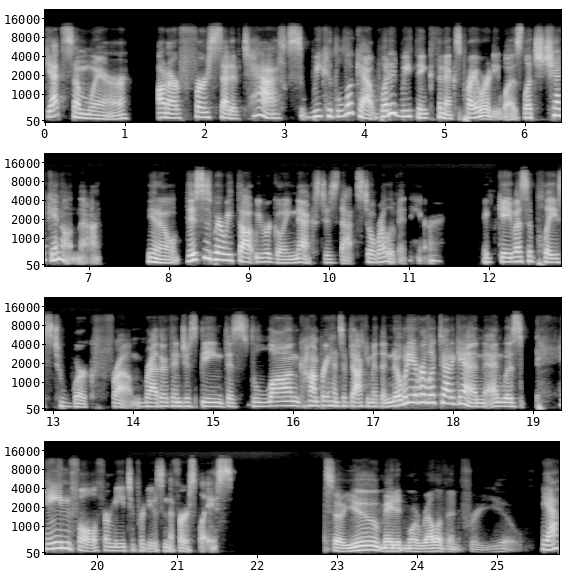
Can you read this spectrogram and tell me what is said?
get somewhere on our first set of tasks, we could look at what did we think the next priority was? Let's check in on that. You know, this is where we thought we were going next. Is that still relevant here? It gave us a place to work from rather than just being this long, comprehensive document that nobody ever looked at again and was painful for me to produce in the first place. So you made it more relevant for you. Yeah.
